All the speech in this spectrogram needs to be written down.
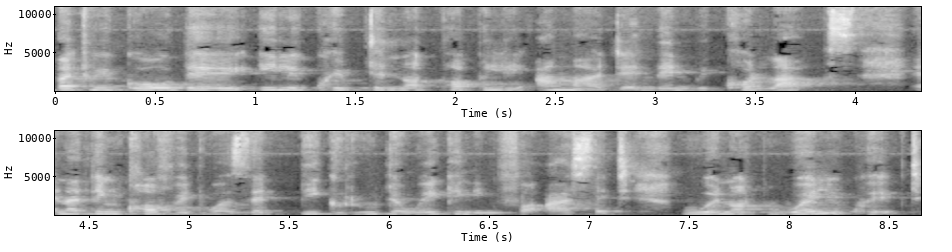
But we go there ill-equipped and not properly armored, and then we collapse. And I think COVID was that big rude awakening for us that we were not well equipped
